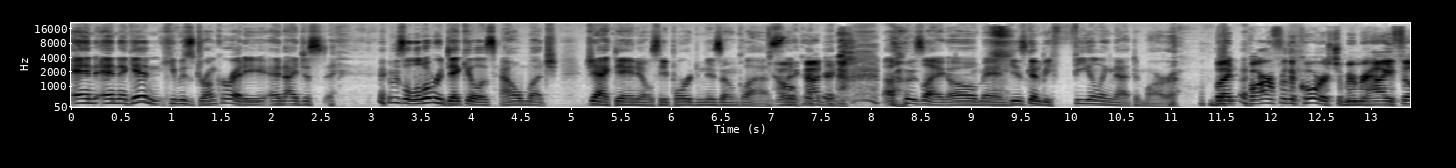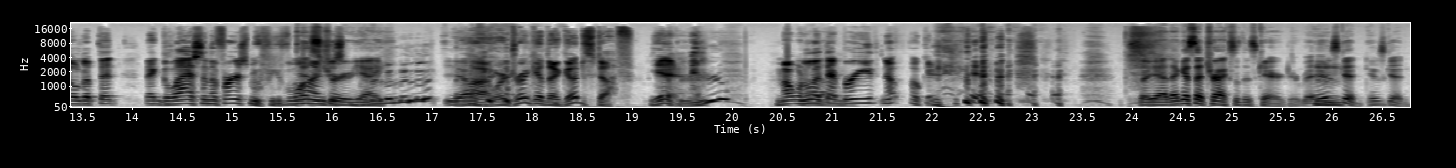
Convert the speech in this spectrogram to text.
and and again, he was drunk already, and I just it was a little ridiculous how much Jack Daniels he poured in his own glass. Oh god, yeah. I was like, oh man, he's gonna be feeling that tomorrow. But par for the course. Remember how he filled up that that glass in the first movie of wine? That's true, yeah. yeah. Uh, we're drinking the good stuff yeah. Might want to let that breathe. No, okay. So yeah, I guess that tracks with this character, but it was good. It was good.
